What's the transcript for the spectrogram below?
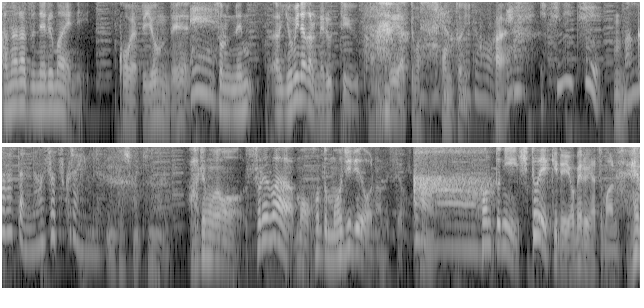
必ず寝る前にこうやって読んで、ええ。その寝あ読みながら寝るっていう感じでやってます。本当に、はい。え、一日うん。漫画だったら何冊くらい読んでるんうん。ですか、確かに気になる。あでもそれはもう本当文字量なんですよ。ああ本当に一駅で読めるやつもあるんですよ。変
